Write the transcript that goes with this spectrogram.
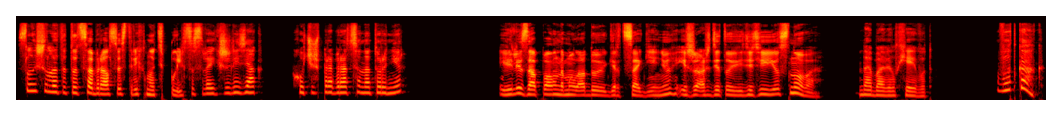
«Слышала, ты тут собрался стряхнуть пыль со своих железяк? Хочешь пробраться на турнир?» «Или запал на молодую герцогиню и жаждет увидеть ее снова», — добавил Хейвуд. «Вот как?»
